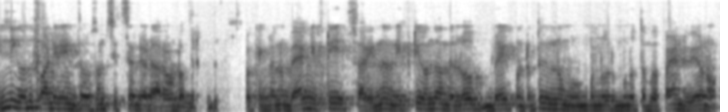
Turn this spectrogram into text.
இன்னைக்கு வந்து ஃபார்ட்டி நைன் தௌசண்ட் சிக்ஸ் ஹண்ட்ரட் அரௌண்ட் வந்துருக்குது ஓகேங்களா இன்னும் பேங்க் நிஃப்டி சாரி இன்னும் நிஃப்டி வந்து அந்த லோ பிரேக் பண்ணுறதுக்கு இன்னும் முந்நூறு முந்நூற்றம்பது பாயிண்ட் வேணும்.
